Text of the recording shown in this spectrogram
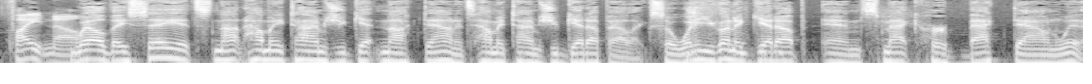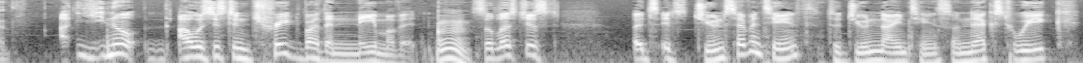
fight now. Well, they say it's not how many times you get knocked down; it's how many times you get up, Alex. So, what are you going to get up and smack her back down with? Uh, you know, I was just intrigued by the name of it. Mm. So let's just it's it's June 17th to June 19th. So next week,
